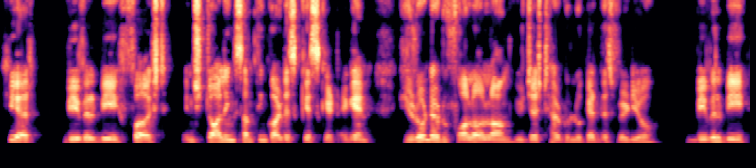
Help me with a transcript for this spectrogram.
Here we will be first installing something called as Qiskit. Again, you don't have to follow along, you just have to look at this video. We will be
